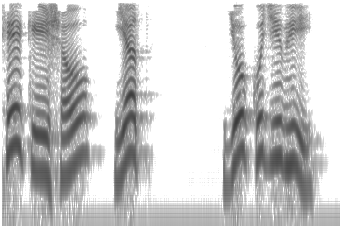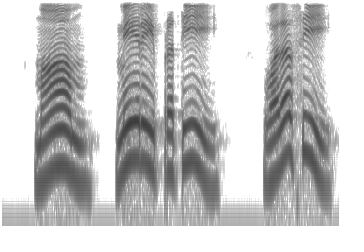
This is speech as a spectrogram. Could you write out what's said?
हे केशव यत जो कुछ भी माम मेरे प्रति वदसी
